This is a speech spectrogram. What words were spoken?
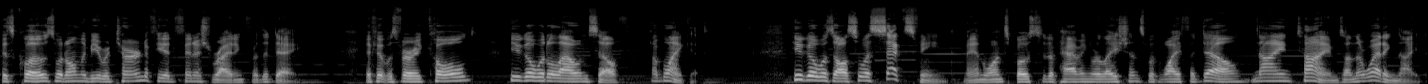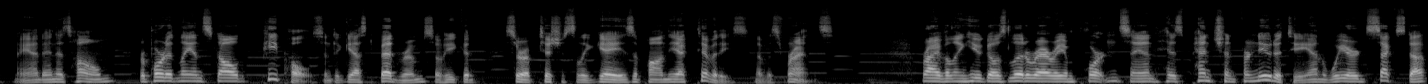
His clothes would only be returned if he had finished writing for the day. If it was very cold, Hugo would allow himself a blanket. Hugo was also a sex fiend, Man once boasted of having relations with wife Adele nine times on their wedding night, and in his home reportedly installed peepholes into guest bedrooms so he could surreptitiously gaze upon the activities of his friends. Rivaling Hugo's literary importance and his penchant for nudity and weird sex stuff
